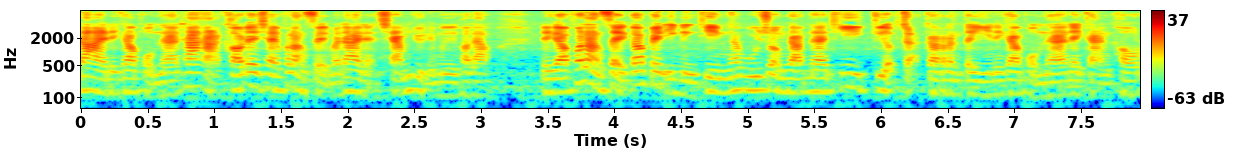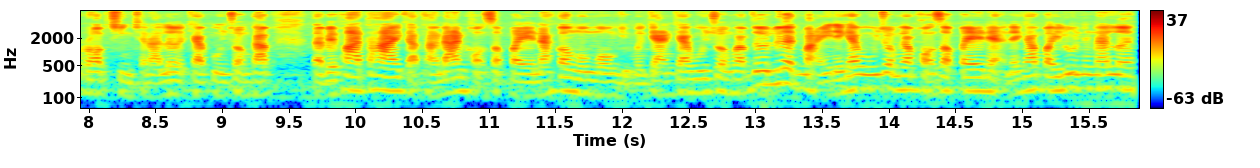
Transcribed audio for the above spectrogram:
มาได้นะครับผมนะถ้าหากเขาได้ใช้ฝรั่งเศสมาได้เนี่ยแชมป์อยู่ในมือเขาแล้วนะครับฝรั่งเศสก็เป็นอีกหนึ่งทีมครับคุณผู้ชมครับนะที่เกือบจะการันตีนะครับผมนะในการเข้ารอบชิงชนะเลิศครับคุณผู้ชมครับแต่ไปพลาดท่ายกับทางด้านของสเปนนะก็งงๆอยู่เหมือนกันครับคุณผู้ชมครับด้วยเลือดใหม่นะครับคุณผู้ชมครับของสเปนเนี่ยนะครับวัยรุ่นทั้งนั้นเลย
